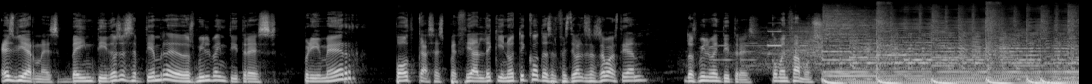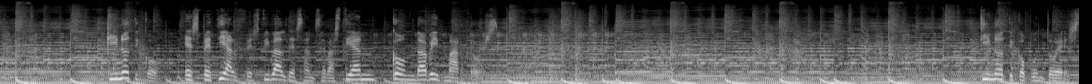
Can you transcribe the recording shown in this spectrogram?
Es viernes 22 de septiembre de 2023. Primer podcast especial de Quinótico desde el Festival de San Sebastián 2023. Comenzamos. Quinótico, especial Festival de San Sebastián con David Martos. Quinótico.es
